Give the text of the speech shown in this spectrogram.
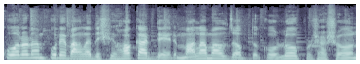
কুয়ালালামপুরে বাংলাদেশি হকারদের মালামাল জব্দ করল প্রশাসন।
